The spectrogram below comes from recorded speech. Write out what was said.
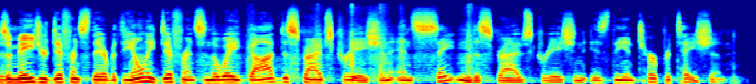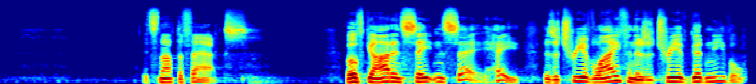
there's a major difference there, but the only difference in the way God describes creation and Satan describes creation is the interpretation. It's not the facts. Both God and Satan say, hey, there's a tree of life and there's a tree of good and evil.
